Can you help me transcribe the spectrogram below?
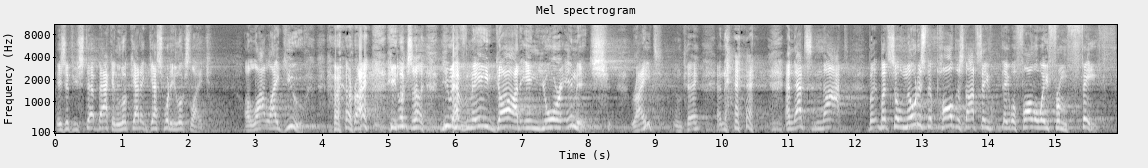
is if you step back and look at it, guess what he looks like? A lot like you, right? He looks, uh, you have made God in your image, right? Okay? And, and that's not, but, but so notice that Paul does not say they will fall away from faith.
